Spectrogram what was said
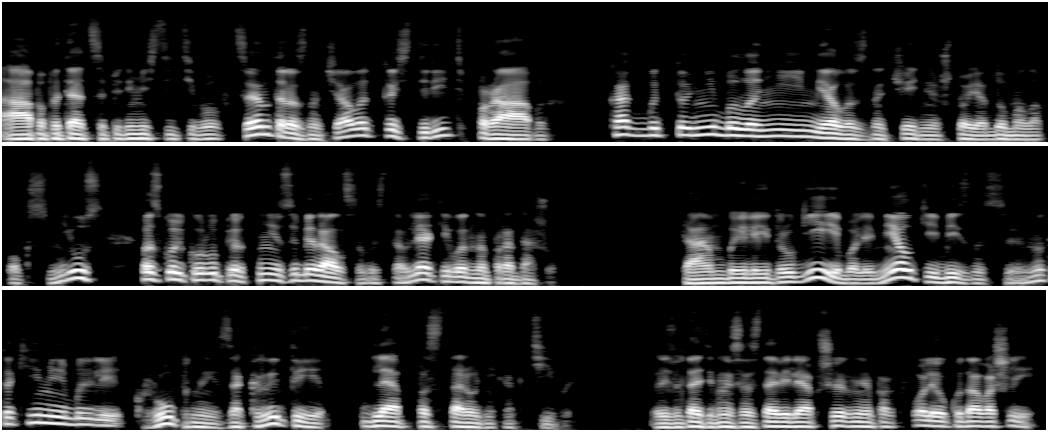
а попытаться переместить его в центр означало костерить правых. Как бы то ни было, не имело значения, что я думал о Fox News, поскольку Руперт не собирался выставлять его на продажу. Там были и другие, более мелкие бизнесы, но такими были крупные, закрытые для посторонних активы. В результате мы составили обширное портфолио, куда вошли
